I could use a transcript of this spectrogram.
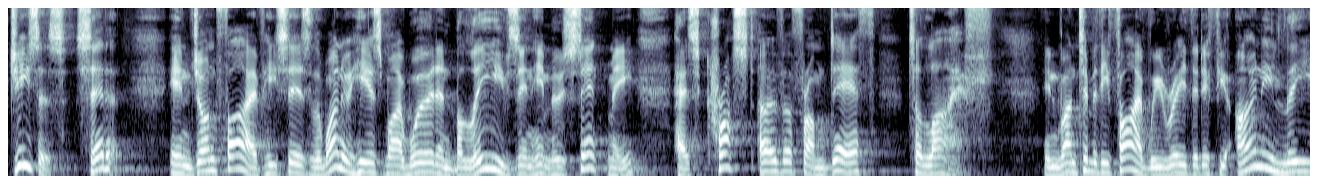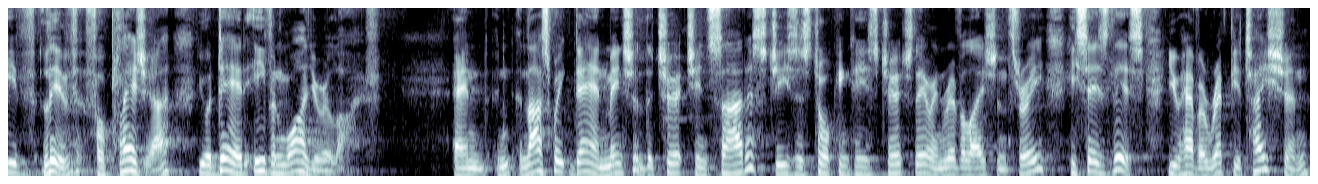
Jesus said it. In John 5, he says, The one who hears my word and believes in him who sent me has crossed over from death to life. In 1 Timothy 5, we read that if you only leave, live for pleasure, you're dead even while you're alive. And, last week, Dan mentioned the church in Sardis, Jesus talking to his church there in Revelation 3. He says this You have a reputation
